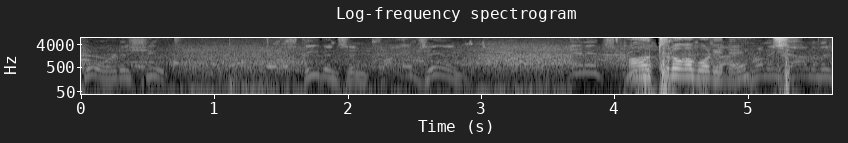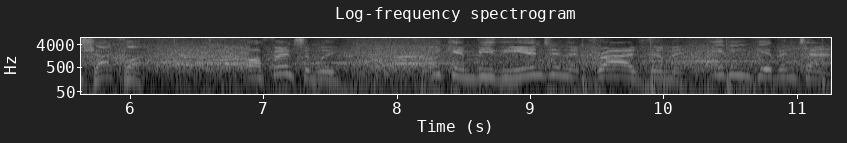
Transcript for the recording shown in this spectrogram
four to shoot. Stevenson drives in. And it's 아, good. 들어가 버리네. Time running down on the shot clock. Offensively, he can be the engine that drives them at any given time.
